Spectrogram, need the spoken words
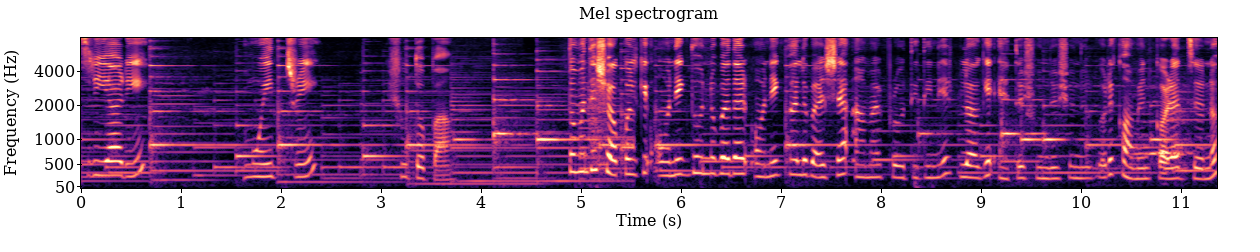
শ্রিয়ারি, মৈত্রী, সুতপা। তোমাদের সকলকে অনেক ধন্যবাদ আর অনেক ভালোবাসা আমার প্রতিদিনের ব্লগে এত সুন্দর সুন্দর করে কমেন্ট করার জন্য।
